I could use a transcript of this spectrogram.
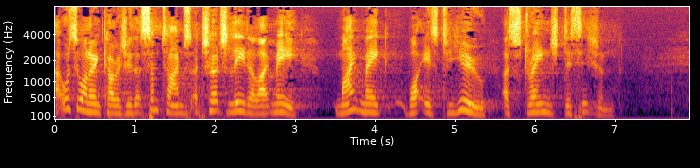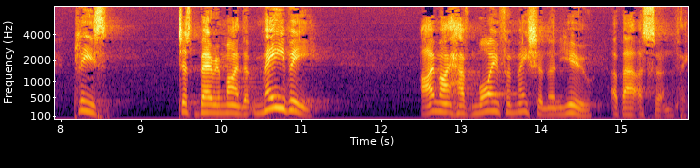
I also want to encourage you that sometimes a church leader like me might make what is to you a strange decision. Please just bear in mind that maybe I might have more information than you about a certain thing.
